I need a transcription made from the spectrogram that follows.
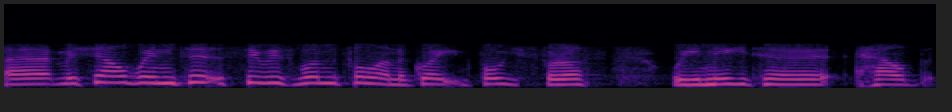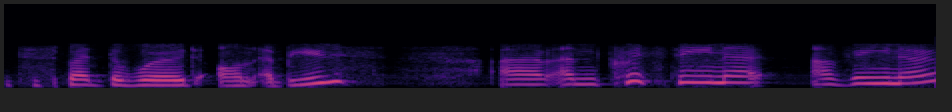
Uh, Michelle Winter, Sue is wonderful and a great voice for us. We need her help to spread the word on abuse. Uh, and Christina Avino,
